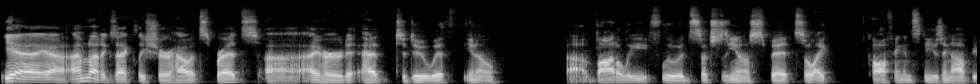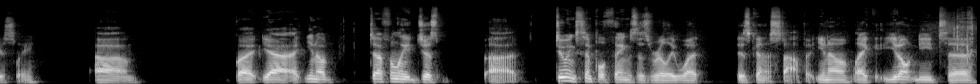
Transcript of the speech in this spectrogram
Yeah, yeah. I'm not exactly sure how it spreads. Uh, I heard it had to do with, you know, uh, bodily fluids such as, you know, spit. So, like coughing and sneezing, obviously. Um, but yeah, you know, definitely just uh, doing simple things is really what is going to stop it. You know, like you don't need to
